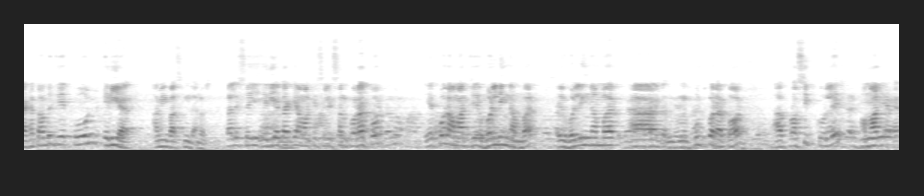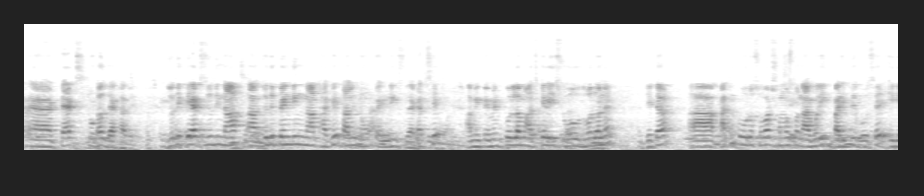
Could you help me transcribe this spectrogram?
দেখাতে হবে যে কোন এরিয়ার আমি বাসিন্দা। তাহলে সেই এরিয়াটাকে আমাকে সিলেকশন করার পর, এরপর আমার যে হোল্ডিং নাম্বার এই হোল্ডিং নাম্বার পুট করার পর প্রসিড করলে আমার ট্যাক্স টোটাল দেখাবে। যদি ট্যাক্স যদি না যদি পেন্ডিং না থাকে, তাহলে নো পেন্ডিংস দেখাচ্ছে। আমি পেমেন্ট করলাম আজকের এই শুভ উদ্বোধনে। যেটা কাঁথি পৌরসভার সমস্ত নাগরিক বাড়িতে বসে এই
